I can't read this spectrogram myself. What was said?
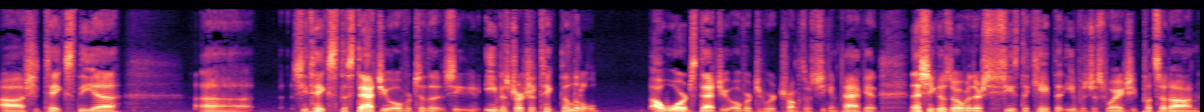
uh she takes the uh uh she takes the statue over to the she eve instructs her to take the little award statue over to her trunk so she can pack it. And then she goes over there. She sees the cape that Eve was just wearing. She puts it on.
